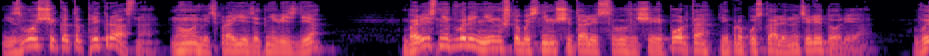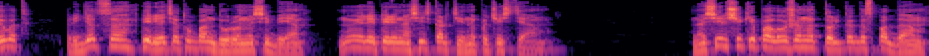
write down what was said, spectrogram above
Извозчик — это прекрасно, но он ведь проедет не везде. Борис не дворянин, чтобы с ним считались служащие порта и пропускали на территорию. Вывод — придется переть эту бандуру на себе, ну или переносить картины по частям. Носильщики положены только господам,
